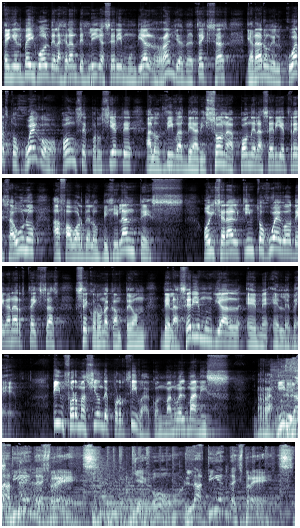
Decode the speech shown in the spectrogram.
En el béisbol de las grandes ligas Serie Mundial, Rangers de Texas ganaron el cuarto juego, 11 por 7 a los Divas de Arizona. Pone la serie 3 a 1 a favor de los vigilantes. Hoy será el quinto juego de ganar Texas, se corona campeón de la Serie Mundial MLB. Información deportiva con Manuel Manis Ramírez. La Tienda Express. Llegó la Tienda Express,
